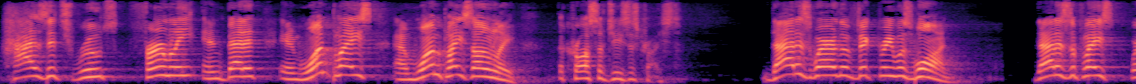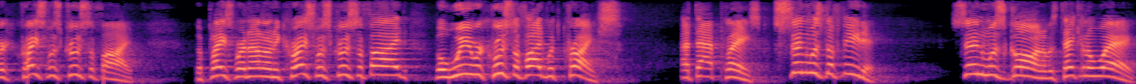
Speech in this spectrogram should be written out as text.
has its roots firmly embedded in one place and one place only the cross of Jesus Christ. That is where the victory was won. That is the place where Christ was crucified. The place where not only Christ was crucified, but we were crucified with Christ at that place. Sin was defeated. Sin was gone. It was taken away.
